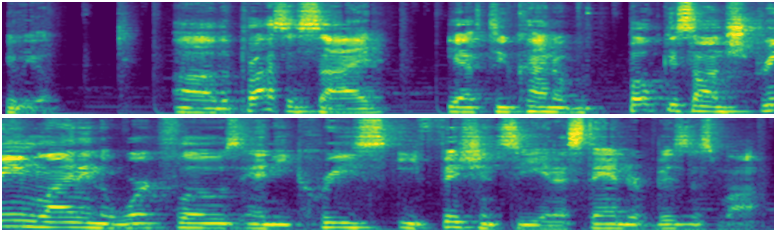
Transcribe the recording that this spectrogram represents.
Here we go. Uh, the process side, you have to kind of focus on streamlining the workflows and increase efficiency in a standard business model.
